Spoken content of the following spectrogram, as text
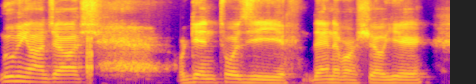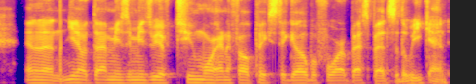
moving on, Josh, we're getting towards the, the end of our show here, and then you know what that means. It means we have two more NFL picks to go before our best bets of the weekend.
